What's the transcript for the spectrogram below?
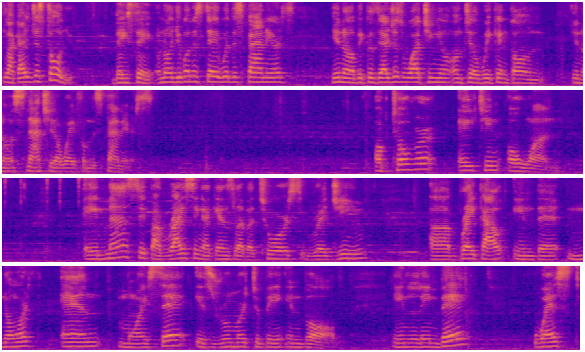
like I just told you." They say, "Oh no, you're gonna stay with the Spaniards," you know, because they're just watching you until we can go and you know snatch it away from the Spaniards. October 1801, a massive uprising against Louverture's regime uh, break out in the north and Moise is rumored to be involved. In Limbe, west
